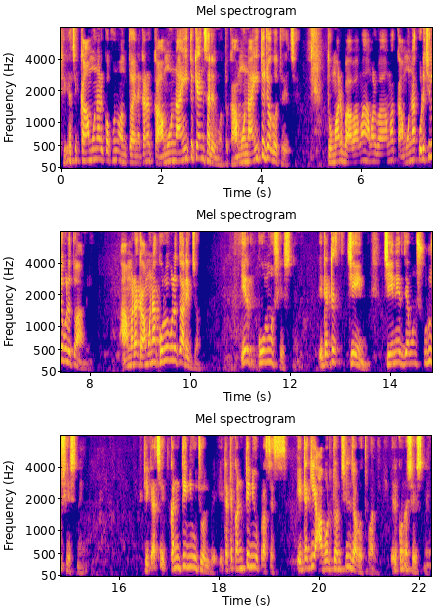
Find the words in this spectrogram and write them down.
ঠিক আছে? কামনার কখনো অন্ত হয় না। কারণ কামনাই তো ক্যান্সারের মতো। কামনাই তো জগৎ হয়েছে। তোমার বাবা মা, আমার বাবা মা কামনা করেছিল বলে তো আমি। আমরা কামনা করব বলে তো আরেকজন। এর কোনো শেষ নেই। এটা একটা চেন। চেনের যেমন শুরু শেষ নেই। ঠিক আছে? কন্টিনিউ চলবে। এটা একটা কন্টিনিউ প্রসেস এটা কি আবর্তনশীল জগৎ বলে এর কোনো শেষ নেই।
